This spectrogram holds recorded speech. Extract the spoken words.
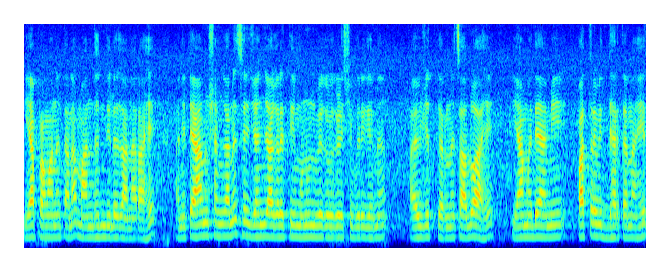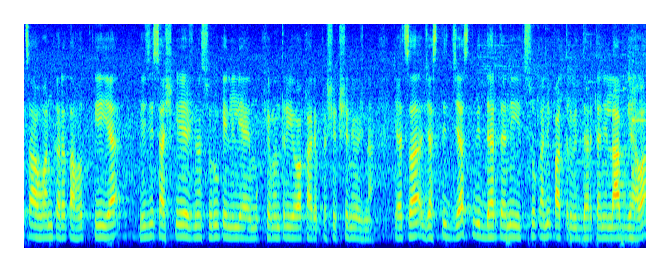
याप्रमाणे त्यांना मानधन दिलं जाणार आहे. आणि त्या अनुषंगानेच हे जनजागृती म्हणून वेगवेगळे शिबिर घेणं आयोजित करणं चालू आहे. यामध्ये आम्ही पात्र विद्यार्थ्यांना हेच आव्हान करत आहोत की या ही जी शासकीय योजना सुरू केलेली आहे मुख्यमंत्री युवा कार्य प्रशिक्षण योजना याचा जास्तीत जास्त विद्यार्थ्यांनी इच्छुक आणि पात्र विद्यार्थ्यांनी लाभ घ्यावा.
